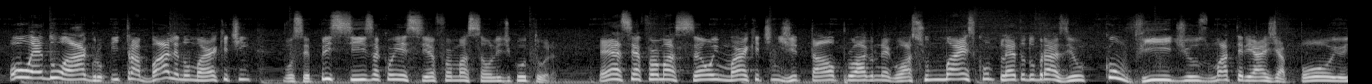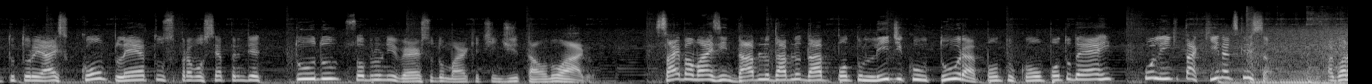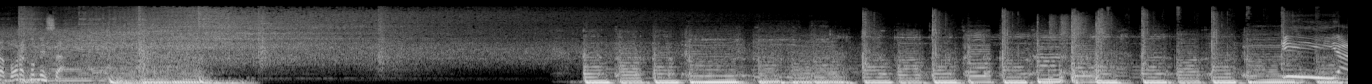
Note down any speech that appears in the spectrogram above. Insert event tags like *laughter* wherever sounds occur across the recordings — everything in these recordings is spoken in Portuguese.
ou é do agro e trabalha no marketing, você precisa conhecer a formação Lidicultura. Essa é a formação em marketing digital para o agronegócio mais completa do Brasil, com vídeos, materiais de apoio e tutoriais completos para você aprender tudo sobre o universo do marketing digital no agro. Saiba mais em www.lidcultura.com.br. O link está aqui na descrição. Agora bora começar.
